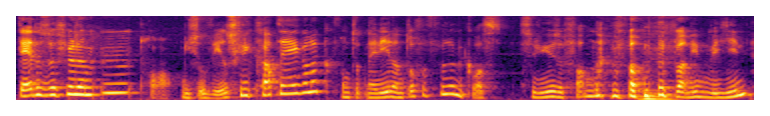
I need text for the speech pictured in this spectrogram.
Tijdens de film, mm, goh, niet zoveel schrik gehad eigenlijk. Ik vond het een hele toffe film. Ik was serieuze fan van, van in het begin.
